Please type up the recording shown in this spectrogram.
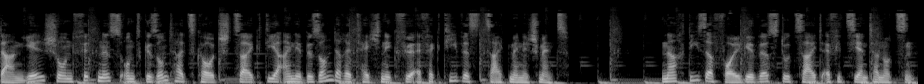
Daniel, schon Fitness- und Gesundheitscoach, zeigt dir eine besondere Technik für effektives Zeitmanagement. Nach dieser Folge wirst du Zeit effizienter nutzen.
